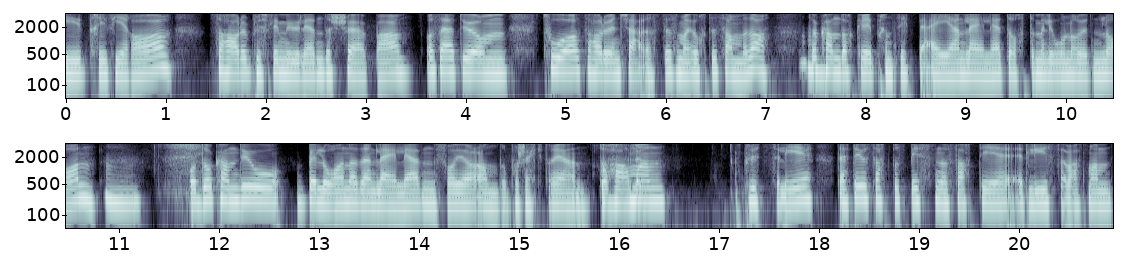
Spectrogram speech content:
i tre-fire år, så har du plutselig muligheten til å kjøpe Og si at du om to år så har du en kjæreste som har gjort det samme, da. Da kan dere i prinsippet eie en leilighet til åtte millioner uten lån. Og da kan du jo belåne den leiligheten for å gjøre andre prosjekter igjen. Da har man plutselig Dette er jo satt på spissen og satt i et lys av at man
